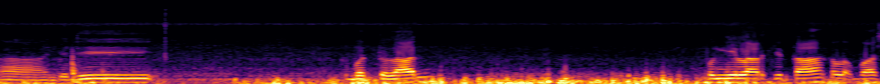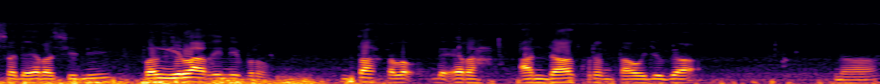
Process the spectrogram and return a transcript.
Nah jadi kebetulan pengilar kita kalau bahasa daerah sini pengilar ini bro. Entah kalau daerah anda kurang tahu juga. Nah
